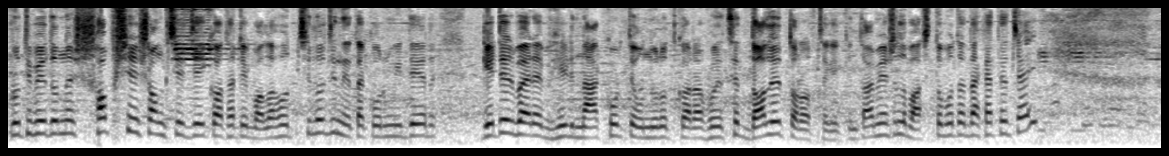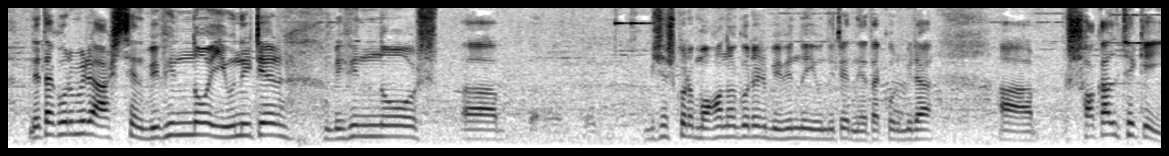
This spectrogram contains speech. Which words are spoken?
প্রতিবেদনের সবশেষ অংশে যেই কথাটি বলা হচ্ছিল যে নেতাকর্মীদের গেটের বাইরে ভিড় না করতে অনুরোধ করা হয়েছে দলের তরফ থেকে। কিন্তু আমি আসলে বাস্তবতা দেখাতে চাই, নেতাকর্মীরা আসছেন বিভিন্ন ইউনিটের বিভিন্ন বিশেষ করে মহানগরের বিভিন্ন ইউনিটের নেতাকর্মীরা সকাল থেকেই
